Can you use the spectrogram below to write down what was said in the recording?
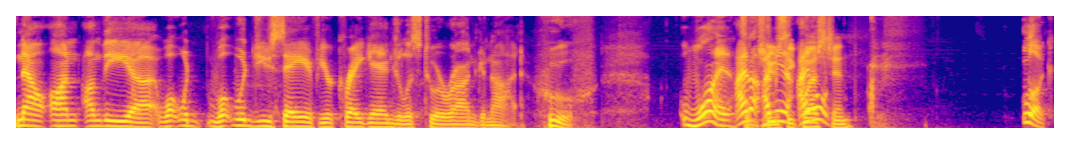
Now, on on the uh, what would what would you say if you're Craig Angelos to Eran Ganot? Whew. One, I don't. I mean, Juicy I don't, look,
